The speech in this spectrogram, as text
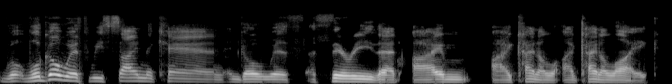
we'll we'll go with we sign McCann and go with a theory that I'm I kind of I kind of like.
